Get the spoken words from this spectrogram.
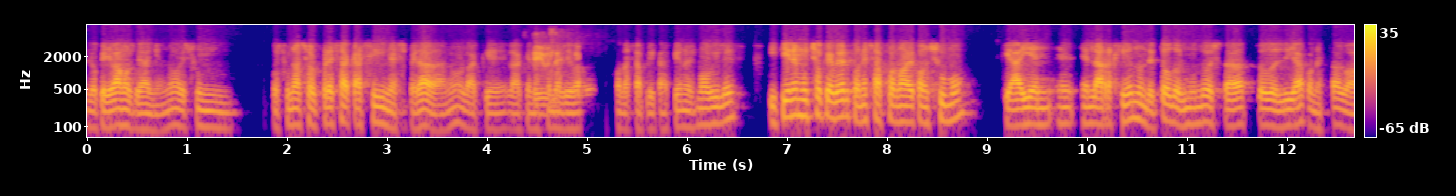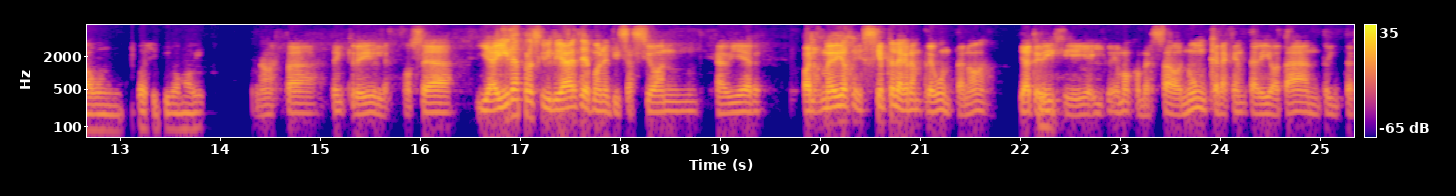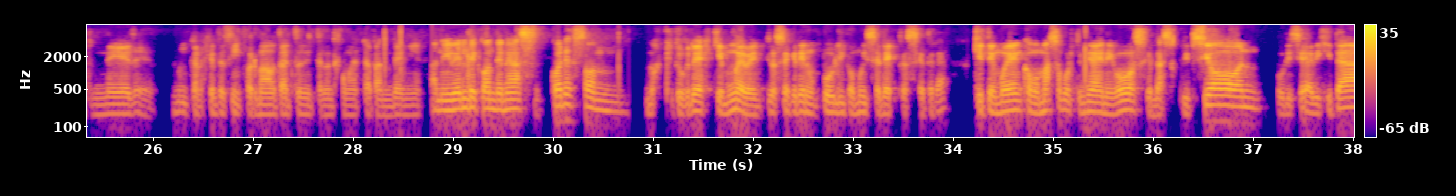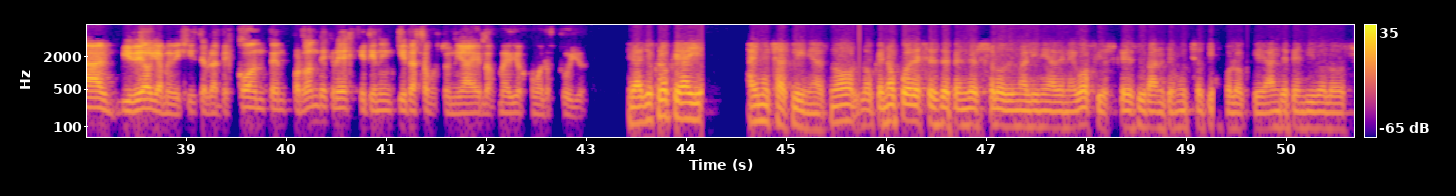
lo que llevamos de año, ¿no? Es un, pues una sorpresa casi inesperada, ¿no? La que, la que nos hemos llevado con las aplicaciones móviles y tiene mucho que ver con esa forma de consumo que hay en, en, la región donde todo el mundo está todo el día conectado a un dispositivo móvil. No, está, está increíble. O sea, y ahí las posibilidades de monetización, Javier, para los medios es siempre la gran pregunta, ¿no? Ya te dije y, hemos conversado, nunca la gente ha leído tanto Internet, eh, nunca la gente se ha informado tanto de Internet como en esta pandemia. A nivel de condenas, ¿cuáles son los que tú crees que mueven? Yo sé que tienen un público muy selecto, etcétera, que te mueven como más oportunidad de negocio, la suscripción, publicidad digital, video, ya me dijiste, branded content. ¿Por dónde crees que tienen que ir las oportunidades los medios como los tuyos? Mira, yo creo que hay, hay muchas líneas, ¿no? Lo que no puedes es depender solo de una línea de negocios, que es durante mucho tiempo lo que han dependido los,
